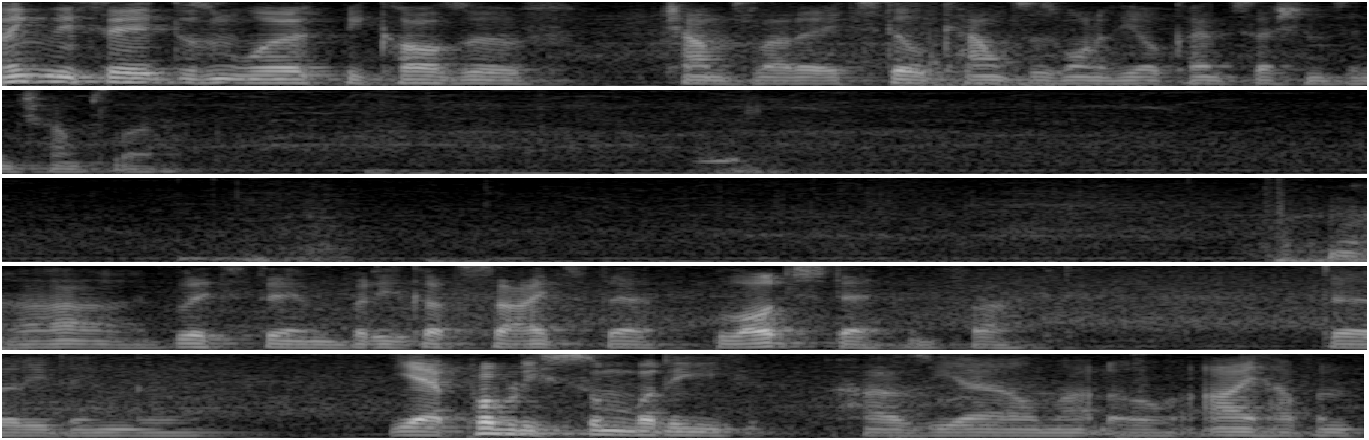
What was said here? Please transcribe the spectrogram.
Think they say it doesn't work because of Champs Ladder. It still counts as one of your concessions in Champs Ladder. Ah, blitzed him, but he's got sidestep. Lodge step, in fact. Dirty dingo. Yeah, probably somebody has, yeah, Elmato. I haven't.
